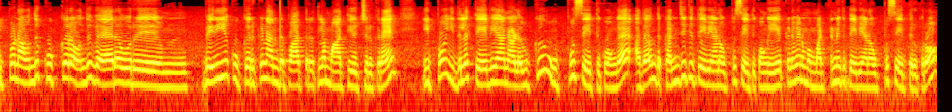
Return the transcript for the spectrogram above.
இப்போ நான் வந்து குக்கரை வந்து வேற ஒரு பெரிய குக்கருக்கு நான் அந்த பாத்திரத்தில் மாற்றி வச்சுருக்கிறேன். இப்போ இதில் தேவையான அளவுக்கு உப்பு சேர்த்துக்கோங்க. அதாவது இந்த கஞ்சிக்கு தேவையான உப்பு சேர்த்துக்கோங்க. ஏற்கனவே நம்ம மட்டனுக்கு தேவையான உப்பு சேர்த்துருக்குறோம்.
